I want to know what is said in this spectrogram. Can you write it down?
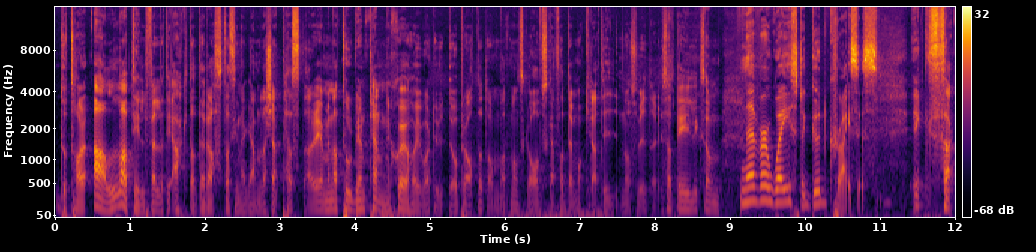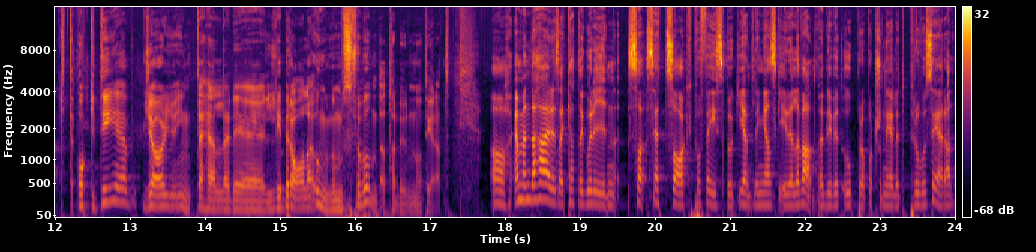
då tar alla tillfället i akt att rasta sina gamla käpphästar. Jag menar Torbjörn Tännsjö har ju varit ute och pratat om att man ska avskaffa demokratin och så vidare. Så det är liksom Never waste a good crisis. exakt. Och det gör ju inte heller det liberala ungdomsförbundet har du noterat. Oh, ja, men det här är så här kategorin sett sak på Facebook, egentligen ganska irrelevant, men blivit oproportionerligt provocerad.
